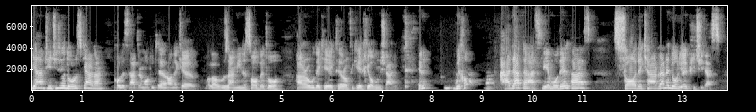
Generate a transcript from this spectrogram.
یه همچین چیزی رو درست کردن. پل صدر ما تو تهرانه که حالا رو زمین ثابت و قرار بوده که یک ترافیک خیابون شهری. یعنی میخوا... هدف اصلی مدل پس ساده کردن دنیای پیچیده است.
